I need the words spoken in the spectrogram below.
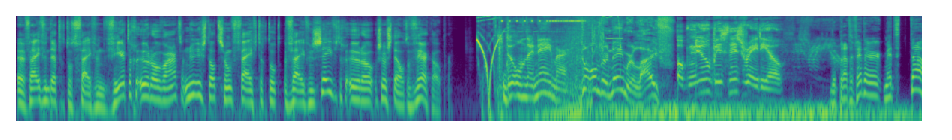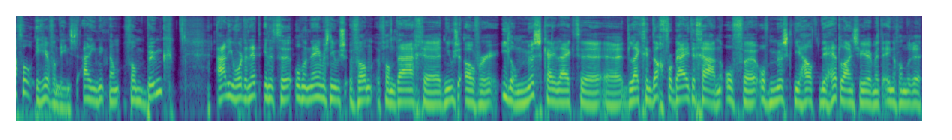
35 tot 45 euro waard. Nu is dat zo'n 50 tot 75 euro, zo stelt een verkoper. De Ondernemer. De Ondernemer live. Op Nieuw Business Radio. We praten verder met tafelheer van dienst, Ali Niknam van Bunk. Ali wordt net in het uh, ondernemersnieuws van vandaag uh, nieuws over Elon Musk. Hij lijkt, uh, er lijkt geen dag voorbij te gaan of, of Musk die haalt de headlines weer met een of andere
